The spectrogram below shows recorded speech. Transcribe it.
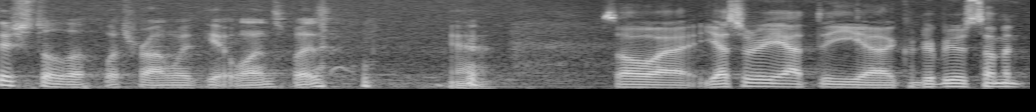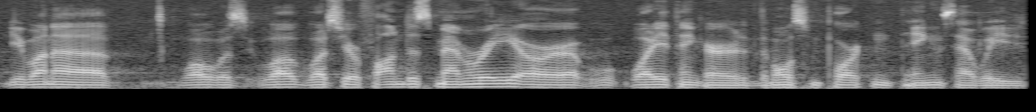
There's still the what's wrong with Git ones, but Yeah. So uh, yesterday at the uh, contributor summit, you want to what was what, what's your fondest memory, or what do you think are the most important things that we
